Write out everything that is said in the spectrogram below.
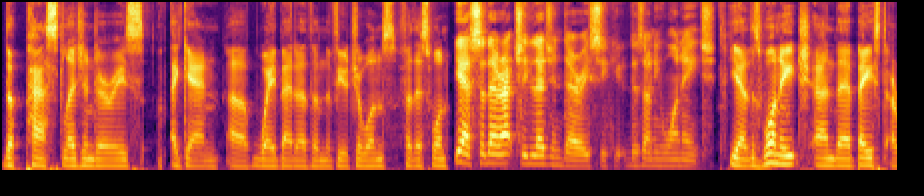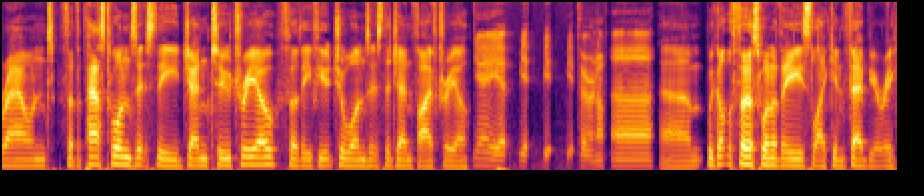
the past legendaries again are way better than the future ones for this one. Yeah, so they're actually legendary, so you, there's only one each. Yeah, there's one each, and they're based around. For the past ones, it's the Gen two trio. For the future ones, it's the Gen five trio. Yeah, yeah, yep, yep, yep, fair enough. Uh, Um, we got the first one of these like in February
